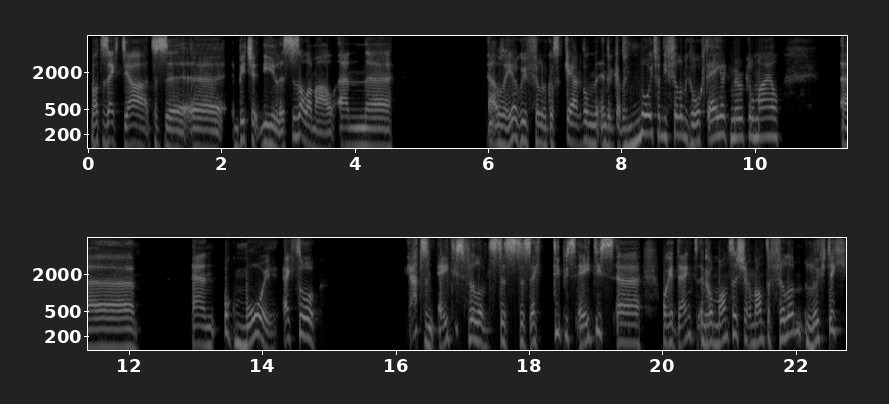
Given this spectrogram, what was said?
Maar het is echt, ja, het is een beetje nihilistisch allemaal. En ja, het was een heel goede film. Ik was onder de indruk. Ik had nooit van die film gehoord, eigenlijk, Miracle Mile. Eh, en ook mooi. Echt zo... Ja, het is een 80s film. Het is, het is, echt typisch 80s. eh waar je denkt, een romantische, charmante film, luchtig.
